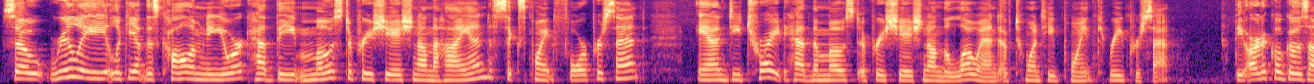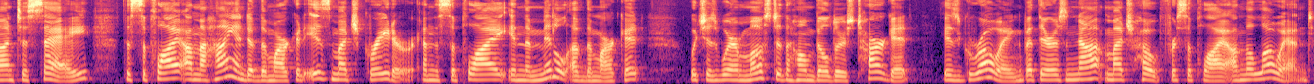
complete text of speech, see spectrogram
So, really, looking at this column, New York had the most appreciation on the high end, 6.4%, and Detroit had the most appreciation on the low end of 20.3%. The article goes on to say the supply on the high end of the market is much greater, and the supply in the middle of the market, which is where most of the home builders target, is growing, but there is not much hope for supply on the low end.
